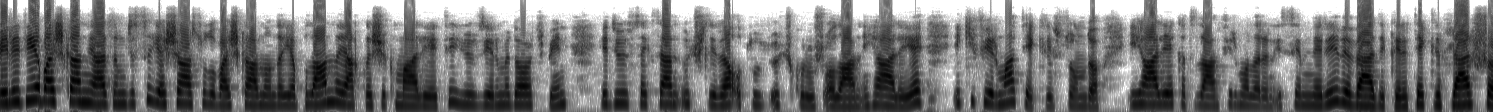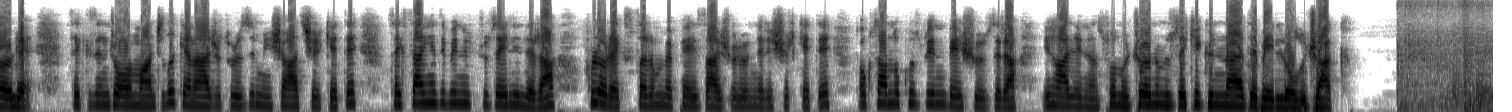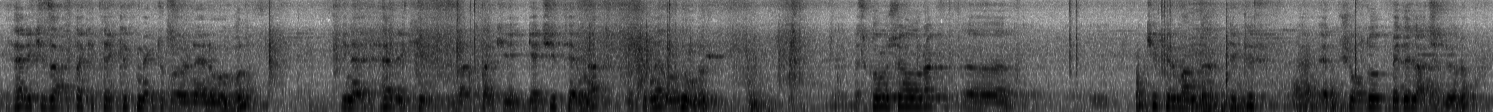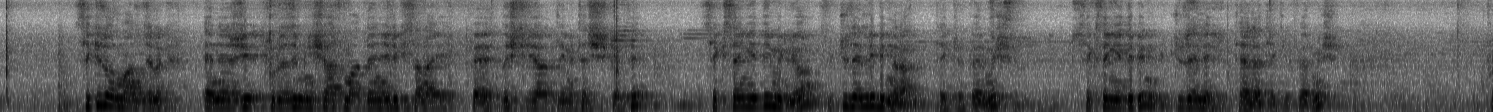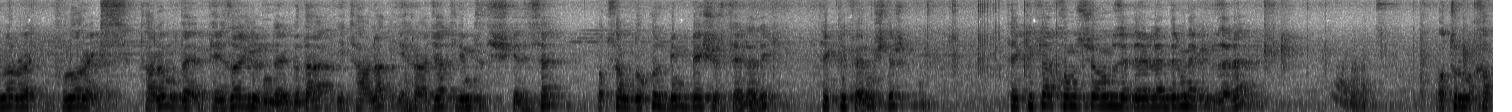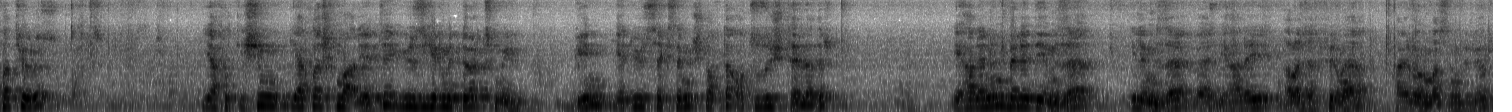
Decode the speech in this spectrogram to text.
Belediye Başkan Yardımcısı Yaşar Sulu Başkanlığında yapılan ve yaklaşık maliyeti 124.783 lira 33 kuruş olan ihaleye iki firma teklif sundu. İhaleye katılan firmaların isimleri ve verdikleri teklifler şöyle. 8. Ormancılık Enerji Turizm İnşaat Şirketi 87.350 lira, Florex Tarım ve Peyzaj Ürünleri Şirketi 99.500 lira. İhalenin sonucu önümüzdeki günlerde belli olacak. Her iki zarftaki teklif mektubu örneğine uygun. Yine her iki zarftaki geçici teminat usulüne uygundur. Biz komisyon olarak e, iki firmanın da teklif etmiş olduğu bedeli açıklıyorum. 8 Ormancılık Enerji, Turizm, İnşaat, Madencilik, Sanayi ve Dış Ticaret Limited şirketi 87 milyon 350 bin lira teklif vermiş. 87 bin 350 TL teklif vermiş. Flore- Florex Tarım ve Peyzaj Ürünleri Gıda İthalat İhracat Limited şirketi ise 99.500 TL'lik teklif vermiştir. Teklifler komisyonumuzla değerlendirmek üzere oturumu kapatıyoruz. Yak, işin yaklaşık maliyeti 124 mil 1783.33 TL'dir. İhalenin belediyemize, ilimize ve ihaleyi alacak firmaya hayırlı olmasını diliyor.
